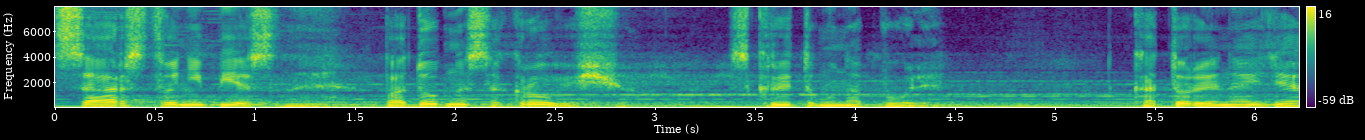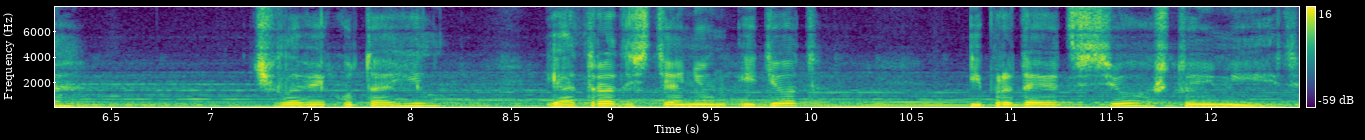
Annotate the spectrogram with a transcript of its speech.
Царство Небесное подобно сокровищу, скрытому на поле, которое, найдя, человек утаил и от радости о нем идет и продает все, что имеет,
